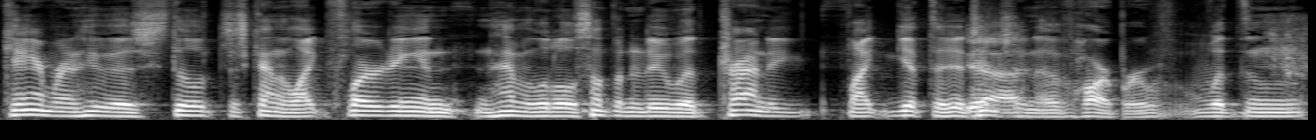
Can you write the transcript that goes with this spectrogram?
Cameron, who is still just kind of like flirting and, and having a little something to do with trying to like get the attention of Harper with them.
